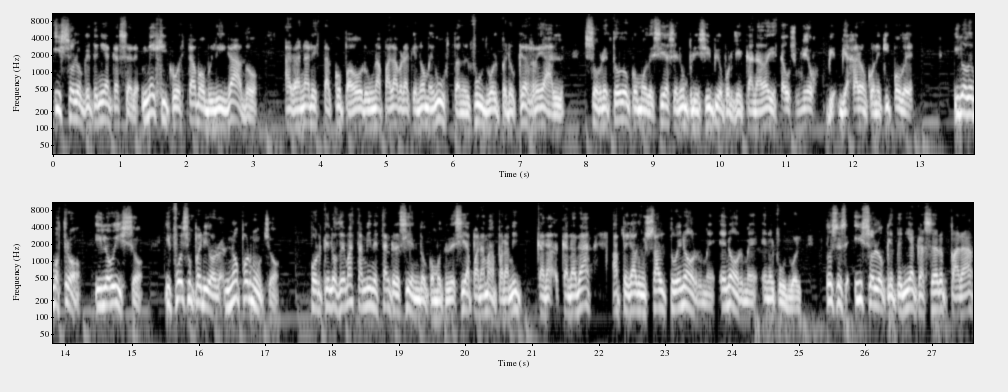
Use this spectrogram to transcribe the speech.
hizo lo que tenía que hacer. México estaba obligado a ganar esta Copa Oro, una palabra que no me gusta en el fútbol, pero que es real sobre todo, como decías en un principio, porque Canadá y Estados Unidos viajaron con equipo B. Y lo demostró, y lo hizo, y fue superior, no por mucho, porque los demás también están creciendo, como te decía Panamá. Para mí, Canadá ha pegado un salto enorme, enorme en el fútbol. Entonces hizo lo que tenía que hacer para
